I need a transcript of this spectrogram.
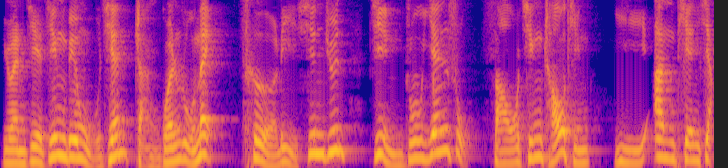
愿借精兵五千，斩官入内，册立新君，尽诛阉术，扫清朝廷，以安天下。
